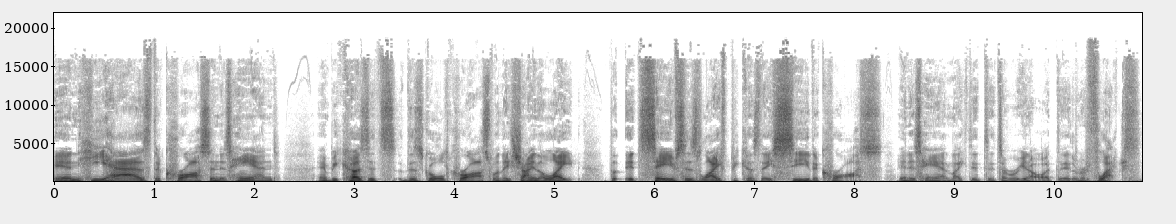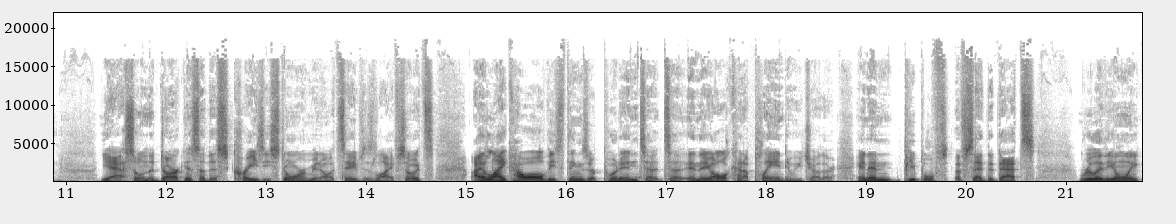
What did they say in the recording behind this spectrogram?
and he has the cross in his hand and because it's this gold cross when they shine the light it saves his life because they see the cross in his hand like it's, it's a you know it, it reflects yeah, so in the darkness of this crazy storm, you know, it saves his life. So it's I like how all these things are put into to, and they all kind of play into each other. And then people have said that that's really the only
